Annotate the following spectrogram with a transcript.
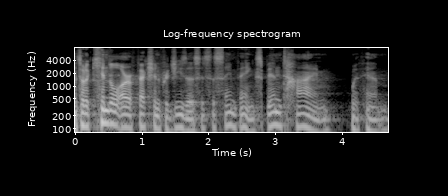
And so to kindle our affection for Jesus, it's the same thing. Spend time with him.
